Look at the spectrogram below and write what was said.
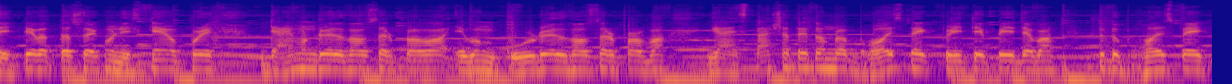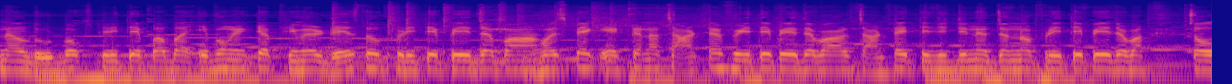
দেখতে পাচ্ছ এখন স্ক্রিনের উপরে ডায়মন্ড রেল ভাউচার পাবা এবং গোল্ড রেল ভাউচার পাবা। গাইস তার সাথে তোমরা ভয়েস প্যাক ফ্রিতে পেয়ে যাবা। শুধু ভয়েস প্যাক না লুট বক্স ফ্রিতে পাবা এবং একটা ফিমেল ড্রেসও ফ্রিতে পেয়ে যাবা। ভয়েস প্যাক একটা না চারটা ফ্রিতে পেয়ে যাবা, আর চারটায় তিরিশ দিনের জন্য ফ্রিতে পেয়ে যাবা। চল,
